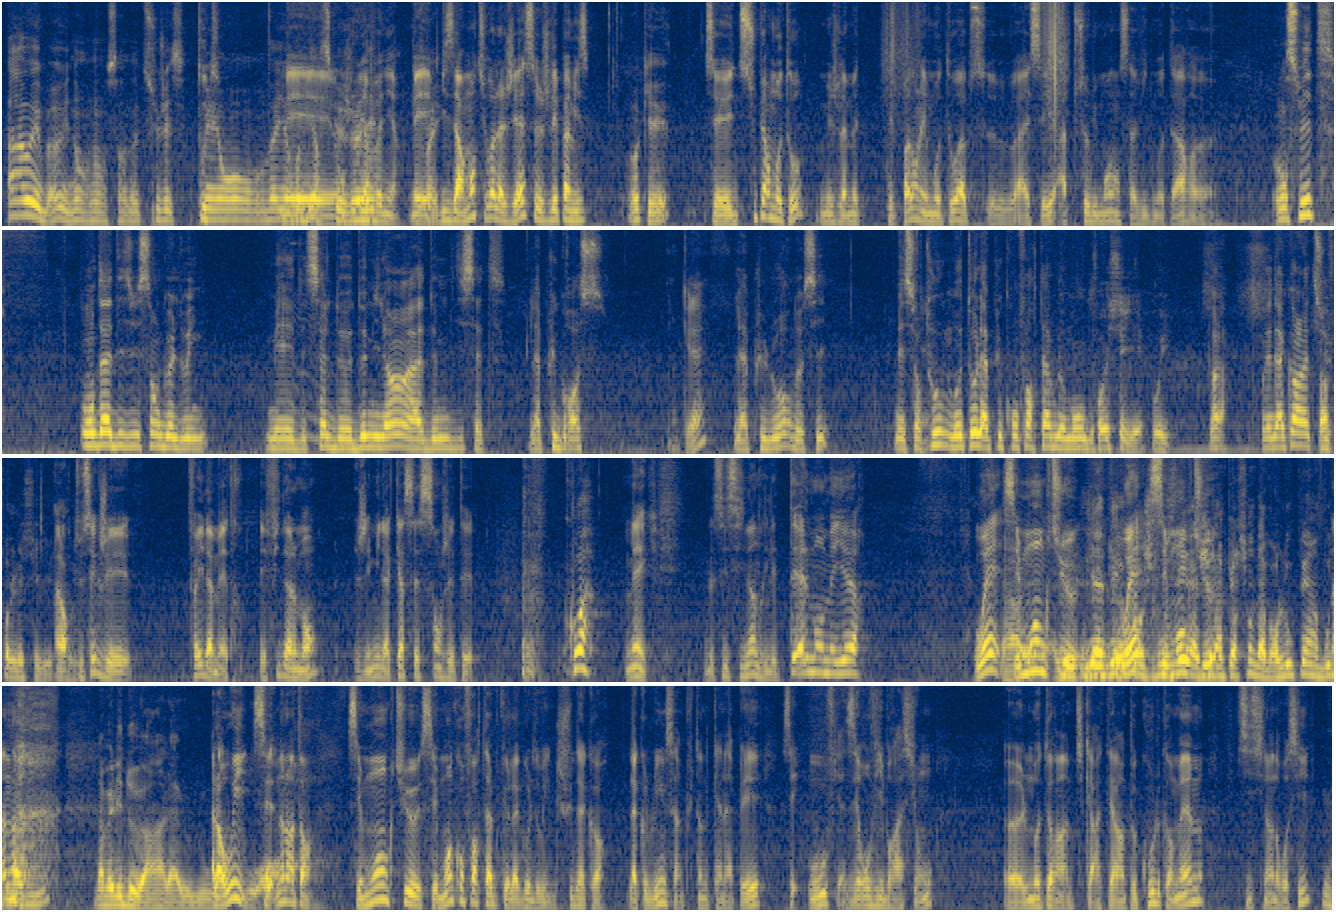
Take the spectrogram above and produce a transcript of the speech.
Ah oui, bah oui, non, non, c'est un autre sujet. ça. Toutes. Mais on, va y revenir parce que on je peut y l'ai. revenir. Mais Ouais. bizarrement, tu vois, la GS, je l'ai pas mise. Ok. C'est une super moto, mais je la mettais pas dans les motos abs- euh, à essayer absolument dans sa vie de motard. euh. Ensuite, Honda 1800 Goldwing, mais celle de 2001 à 2017. La plus grosse, Ok. la plus lourde aussi, mais surtout moto la plus confortable au monde. Il faut essayer, oui. On est d'accord là-dessus Ça, il faut l'essayer. Alors, oui. tu sais que j'ai failli la mettre, et finalement, j'ai mis la K1600 GT. Quoi? Mec, le 6 cylindres, il est tellement meilleur. Ouais, Ah, c'est moins onctueux. les- les deux, ouais, c'est moins là, J'ai onctueux. l'impression d'avoir loupé un bout Non, de non. ma vie. Non, mais les deux, hein. là, le- Alors oui, Wow. c'est non, non, attends, c'est moins onctueux, c'est moins confortable que la Goldwing, je suis d'accord. La Goldwing, c'est un putain de canapé, c'est ouf, il y a zéro vibration. Euh, le moteur a un petit caractère un peu cool quand même, 6 cylindres aussi. Mhm.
